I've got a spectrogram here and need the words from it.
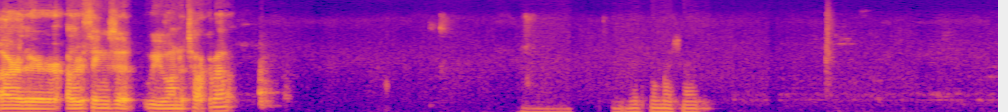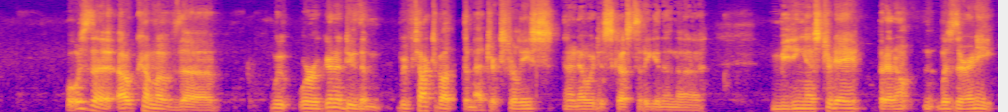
Are there other things that we want to talk about? Mm, not from my side. What was the outcome of the, we, we're going to do the, we've talked about the metrics release and I know we discussed it again in the meeting yesterday, but I don't, was there any,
